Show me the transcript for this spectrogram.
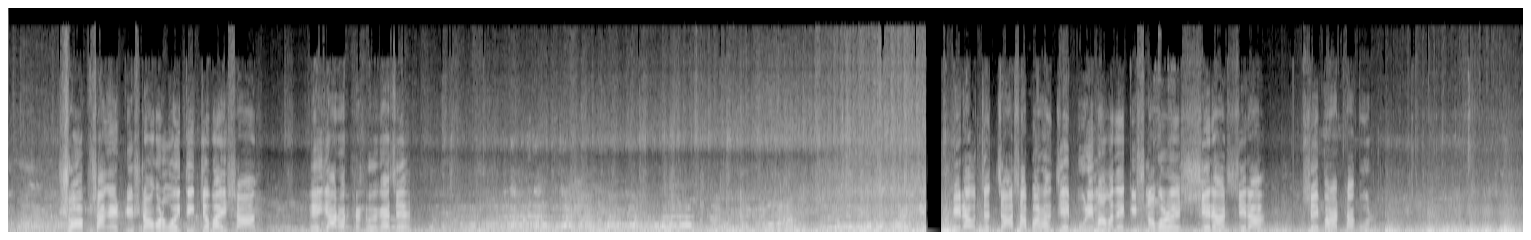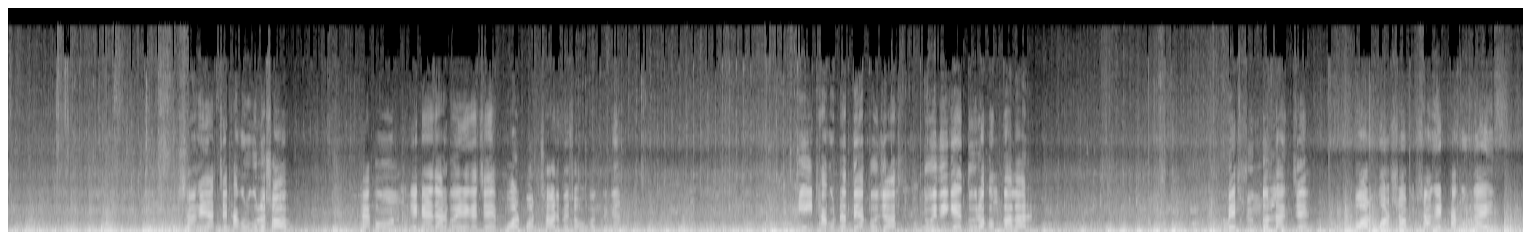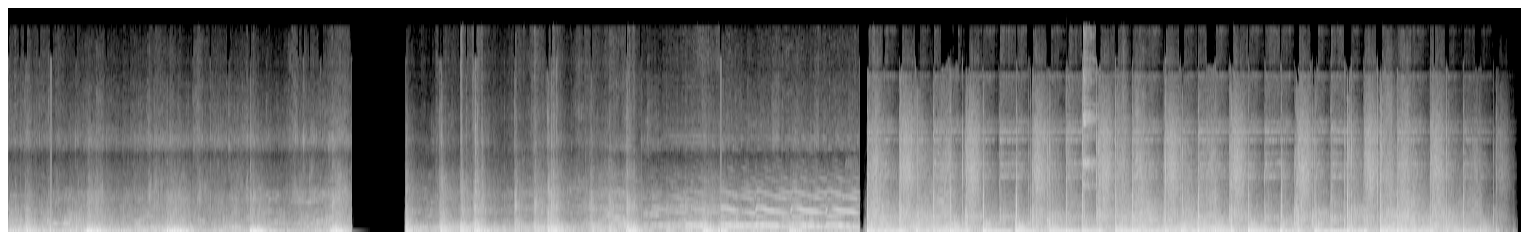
সব সাঙের কৃষ্ণনগর ঐতিহ্যবাহী সাং। এই যে আরও একটা ঢুকে গেছে। এটা হচ্ছে চাষাপাড়ার যে বুড়িমা আমাদের কৃষ্ণনগরের সেরা সেরা সেই পাড়ার ঠাকুর। সাঙে যাচ্ছে ঠাকুরগুলো সব। এখন এখানে দাঁড় করে রেখেছে, পরপর ছাড়বে সব ওখান থেকে। এই ঠাকুরটা দেখো জাস্ট দুই দিকে দুই রকম কালার বেশ সুন্দর লাগছে। পরপর সব সাঙের ঠাকুর গায়ে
